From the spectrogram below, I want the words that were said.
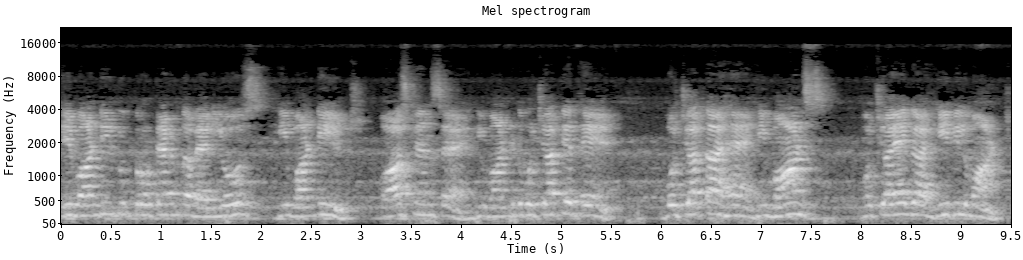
He wanted to protect the values. He wanted past tense है। He wanted वो चाहते थे। वो चाहता है। He wants, वो चाहेगा, he will want.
